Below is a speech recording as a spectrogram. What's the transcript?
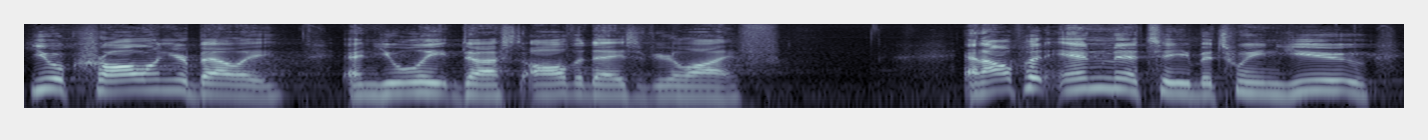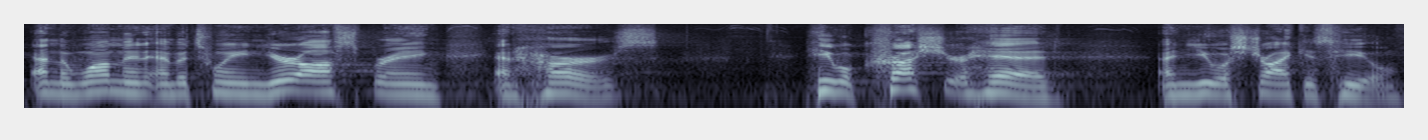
You will crawl on your belly, and you will eat dust all the days of your life. And I'll put enmity between you and the woman, and between your offspring and hers. He will crush your head, and you will strike his heel.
